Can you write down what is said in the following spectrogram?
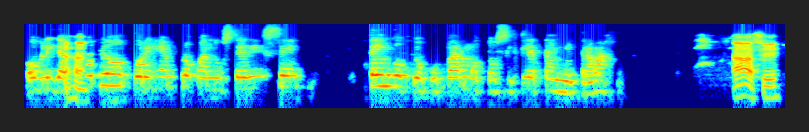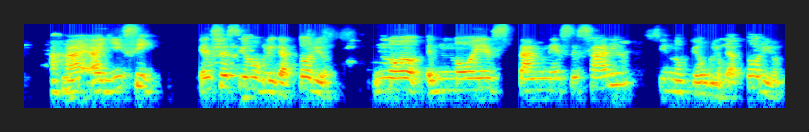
Obligatorio, por ejemplo, cuando usted dice, tengo que ocupar motocicleta en mi trabajo. Ah, sí. Ajá, allí sí. Ese sí es obligatorio. No, no es tan necesario, sino que obligatorio.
